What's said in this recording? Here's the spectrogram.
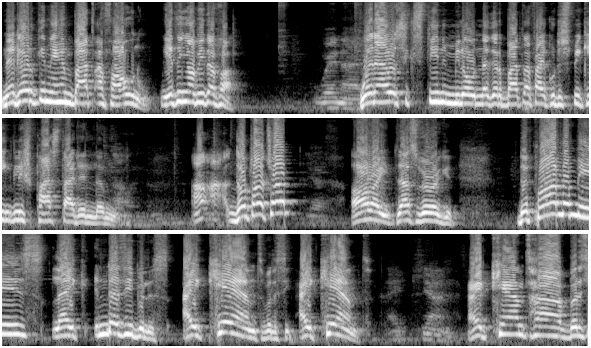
ነገር ግን ይህን ባጠፋው ነው። የትኛው ቢጠፋ? When I. when I was 16 የሚለውን ነገር ባጠፋ I could speak English past አይደለም ነው። አ- አ- ገብቷችኋል? Yes. All right, that's very good. The problem is like እንደዚህ ብልስ I can't ብልስ I can't I can't. I can't have ብልስ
